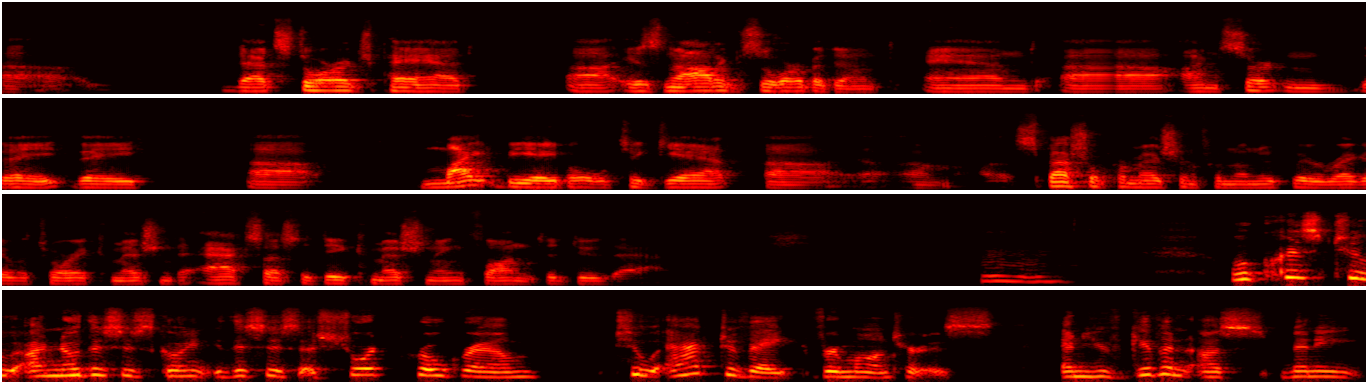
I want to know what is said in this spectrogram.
uh, that storage pad uh, is not exorbitant, and uh, I'm certain they they uh, might be able to get uh, um, special permission from the Nuclear Regulatory Commission to access the decommissioning fund to do that. Mm-hmm. Well, Chris, too, I know this is going. This is a short program to activate Vermonters, and you've given us many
